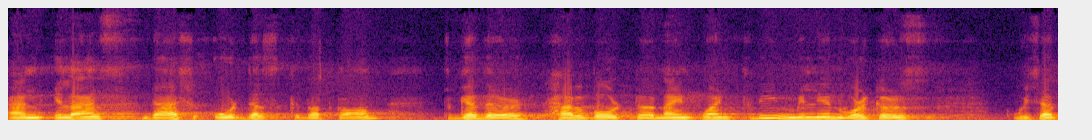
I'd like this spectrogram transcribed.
and elance-odesk.com together have about uh, 9.3 million workers which are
